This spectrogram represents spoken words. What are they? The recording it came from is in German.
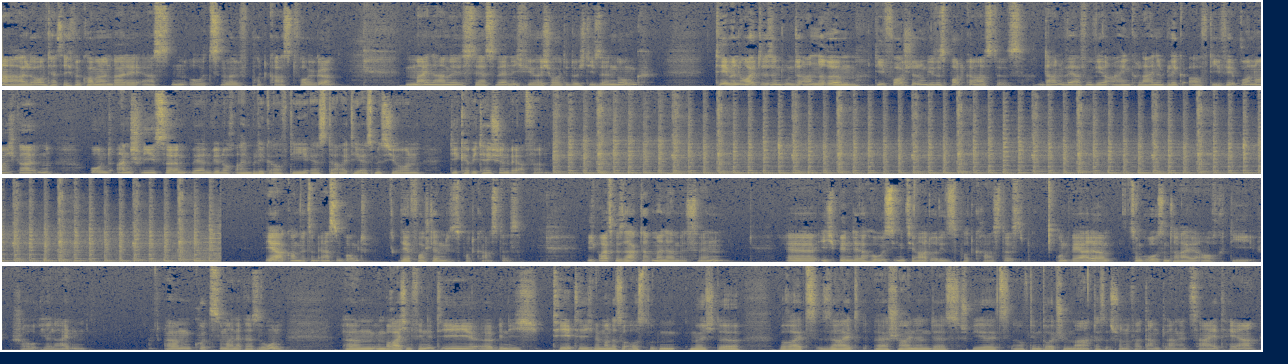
Hallo und herzlich willkommen bei der ersten O12 Podcast-Folge. Mein Name ist der Sven, ich führe euch heute durch die Sendung. Themen heute sind unter anderem die Vorstellung dieses Podcastes. Dann werfen wir einen kleinen Blick auf die Februar-Neuigkeiten und anschließend werden wir noch einen Blick auf die erste ITS-Mission Decapitation werfen. Ja, kommen wir zum ersten Punkt, der Vorstellung dieses Podcastes. Wie ich bereits gesagt habe, mein Name ist Sven. Äh, ich bin der Host, Initiator dieses Podcastes und werde zum großen Teil auch die Show hier leiten. Ähm, kurz zu meiner Person. Ähm, Im Bereich Infinity äh, bin ich tätig, wenn man das so ausdrücken möchte, bereits seit Erscheinen des Spiels auf dem deutschen Markt. Das ist schon eine verdammt lange Zeit her.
